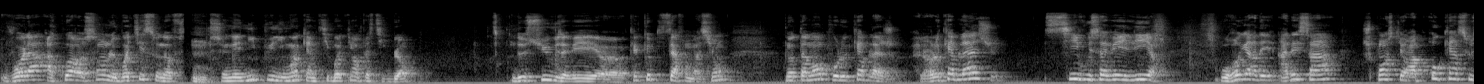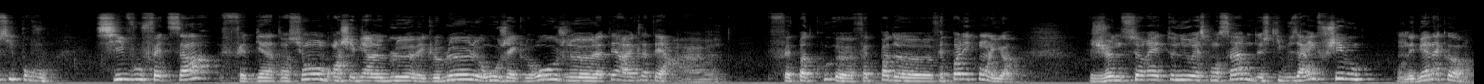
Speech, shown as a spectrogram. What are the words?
Voilà à quoi ressemble le boîtier Sonoff. Ce n'est ni plus ni moins qu'un petit boîtier en plastique blanc. Dessus, vous avez euh, quelques petites informations, notamment pour le câblage. Alors le câblage, si vous savez lire ou regardez un dessin, je pense qu'il n'y aura aucun souci pour vous. Si vous faites ça, faites bien attention, branchez bien le bleu avec le bleu, le rouge avec le rouge, la terre avec la terre. Euh, faites, pas de euh, faites, pas de, faites pas les cons les gars. Je ne serai tenu responsable de ce qui vous arrive chez vous. On est bien d'accord.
